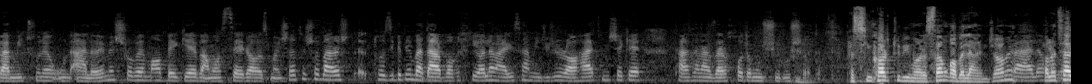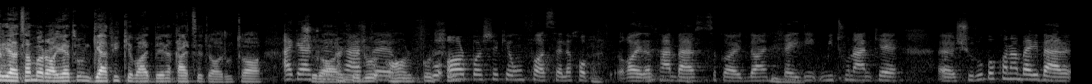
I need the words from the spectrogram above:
و می‌تونه اون علائمش رو به ما بگه و ما سیر آزمایشاتش رو براش توضیح بدیم و در واقع خیال مریض هم اینجوری راحت میشه که تحت نظر خودمون شروع شده. پس این کار تو بیمارستان قابل انجامه؟ بله حالا طبیعتا با رعایت اون gap ی که باید بین قطع دارو تا اگر تحت رو آرب باشه که اون فاصله خب قاعدتا بر اساس گایدلاین خیلی می‌تونن که شروع بکنم. ولی بر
